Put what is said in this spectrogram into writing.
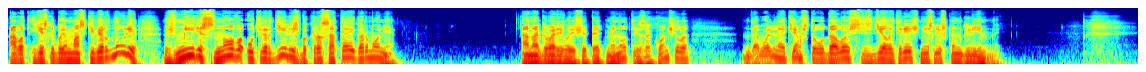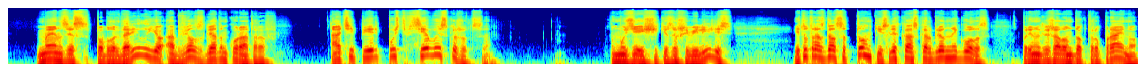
А вот если бы им маски вернули, в мире снова утвердились бы красота и гармония. Она говорила еще пять минут и закончила, довольная тем, что удалось сделать речь не слишком длинной. Мензис поблагодарил ее, обвел взглядом кураторов. «А теперь пусть все выскажутся». Музейщики зашевелились, и тут раздался тонкий, слегка оскорбленный голос. Принадлежал он доктору Прайну.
